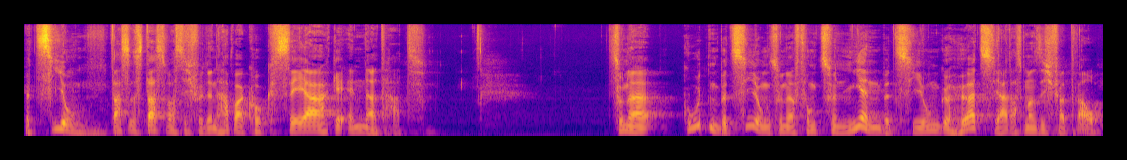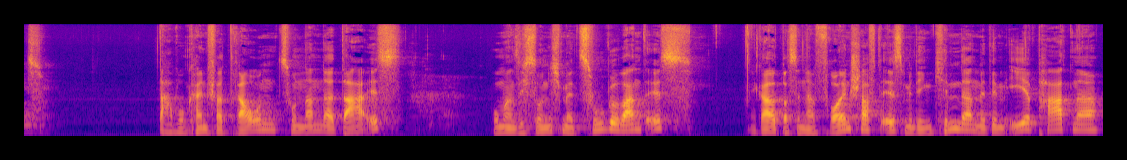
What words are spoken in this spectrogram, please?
Beziehung, das ist das, was sich für den Habakkuk sehr geändert hat. Zu einer guten Beziehung, zu einer funktionierenden Beziehung gehört es ja, dass man sich vertraut. Da, wo kein Vertrauen zueinander da ist, wo man sich so nicht mehr zugewandt ist, Egal, ob das in der Freundschaft ist, mit den Kindern, mit dem Ehepartner,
